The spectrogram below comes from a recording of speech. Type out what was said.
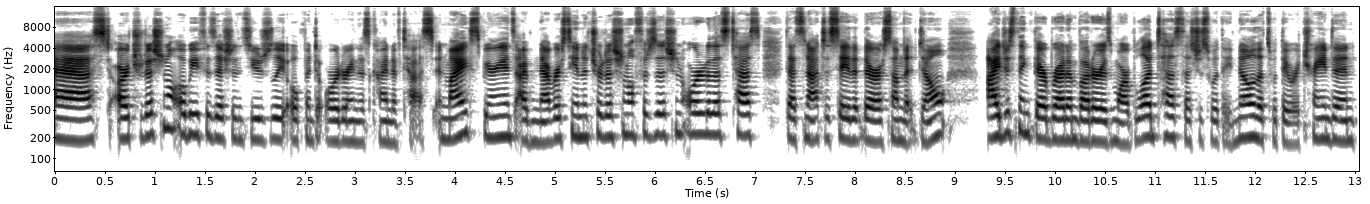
asked, Are traditional OB physicians usually open to ordering this kind of test? In my experience, I've never seen a traditional physician order this test. That's not to say that there are some that don't. I just think their bread and butter is more blood tests. That's just what they know, that's what they were trained in.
